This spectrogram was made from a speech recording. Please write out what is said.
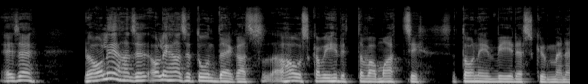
ei se – No olihan se, olihan se tunteikas, hauska, viihdyttävä matsi, se Tonin 50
